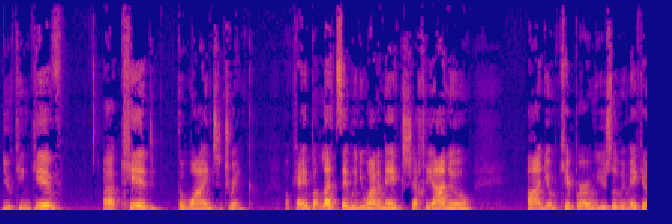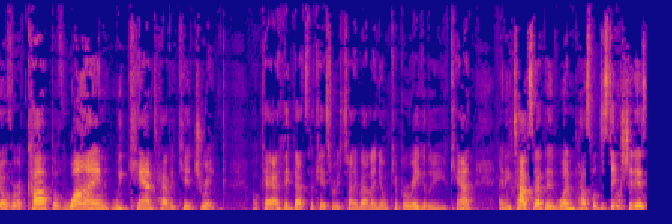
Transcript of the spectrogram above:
you can give a kid the wine to drink. Okay, but let's say when you want to make shehecheyanu on Yom Kippur, and usually we make it over a cup of wine, we can't have a kid drink. Okay, I think that's the case where he's talking about on Yom Kippur regularly, you can't. And he talks about that one possible distinction is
